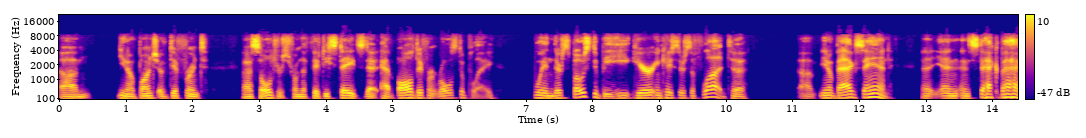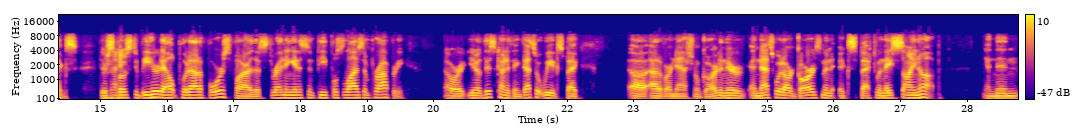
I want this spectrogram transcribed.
um, you know bunch of different uh, soldiers from the 50 states that have all different roles to play when they're supposed to be here in case there's a flood to uh, you know bag sand uh, and and stack bags. They're Right. supposed to be here to help put out a forest fire that's threatening innocent people's lives and property or you know this kind of thing. That's what we expect uh, out of our national guard and they're and that's what our guardsmen expect when they sign up and then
